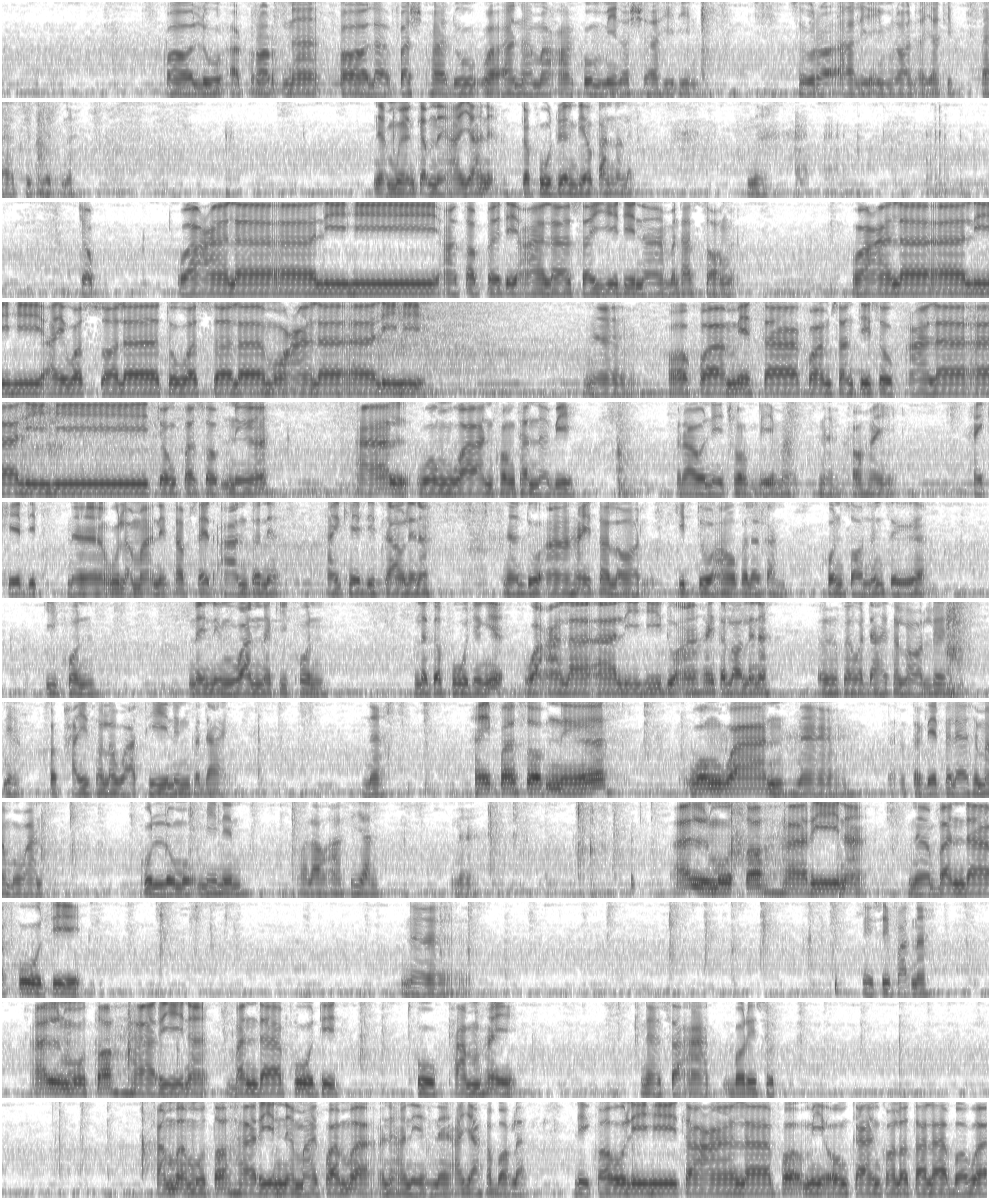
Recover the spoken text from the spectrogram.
Qalu akrarna qala fashhadu wa ana ma'akum surah ali imran ayat 81 เนี่ยเหมือนกับในอายะเนี่ยก็พูดเรื่องเดียวกันนั่นแหละเนี่ยจบวะอาลาอาลีฮิอัตบไปที่อาลาไซยิดินาบรรทัดสองอะวะอาลาอาลีฮิไอวัสสลาตุวัสสลามุอาลาอาลีฮินะขอความเมตตาความสันติสุขอาลาอาลีฮิจงประสบเหนือ อาลวงวานของท่านนาบี เรานี่โชคดีมากนะเขาให้ให้เครดิตนะอุลามะเนี่ยตับเซตอ่านตัวเนี้ยให้เครดิตเราเลยนะนะดูอาให้ตลอดคิดดูเอากันแล้วกัน คนสอนหนังสือกี่คนในหนึ่งวันนะกี่คน แล้วก็พูดอย่างเงี้ยว่าอาลาอาลีฮีดูอาให้ตลอดเลยนะ เออแปลว่าได้ตลอดเลย เนี่ยสใครสละวาดทีนึงก็ได้ นะให้ประสบเหนือวงวานนะตักเด็ดไปแล้วใช่ไหมเมื่อวานกุลลุมุมีนินวะลาอาซียันนะอัลมุตฮารีนะนะบรรดาผู้ที่นะนี่สิฟัตนะอัลมุตฮารีนะบรรดาผู้ที่ ถูกทำให้นะสะอาดบริสุทธิ์คำว่ามุตฮารินเนี่ยหมายความว่าอันนี้อันนี้ในอายะเขาบอกแล้วลิกอลีฮิตาลาเพราะมีองค์การของลอตาลาบอกว่า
